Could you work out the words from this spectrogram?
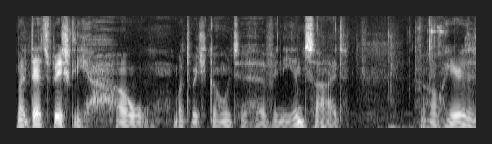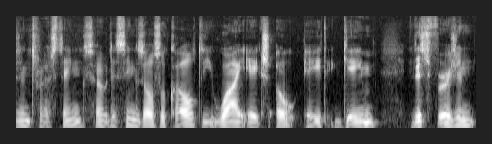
But that's basically how what we're going to have in the inside. Oh here it is interesting. So this thing is also called the YX08 game. It is version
